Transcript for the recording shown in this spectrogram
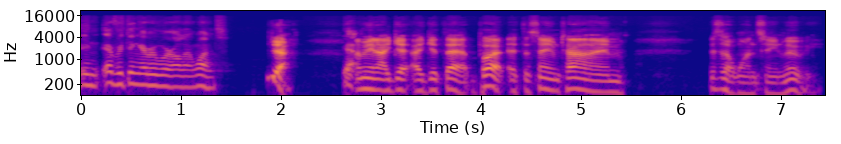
In everything, everywhere, all at once. yeah, Yeah. I mean, I get I get that, but at the same time, this is a one scene movie.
